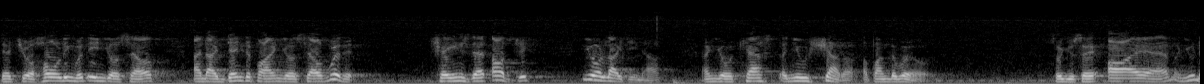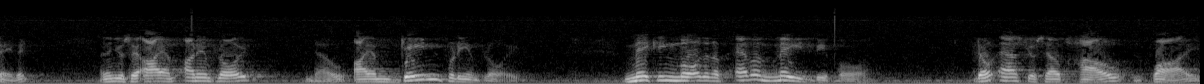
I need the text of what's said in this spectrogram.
that you're holding within yourself and identifying yourself with it change that object, you're light enough, and you'll cast a new shadow upon the world. So you say, I am, and you name it. And then you say, I am unemployed. No, I am gainfully employed. Making more than I've ever made before. Don't ask yourself how and why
